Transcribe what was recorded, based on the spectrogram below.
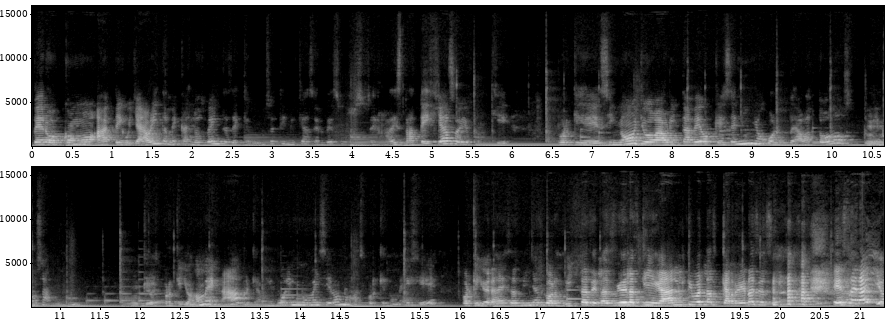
Pero como, ah, te digo, ya ahorita me caen los 20 de que uno se tiene que hacer de sus estrategias, oye, porque, porque si no, yo ahorita veo que ese niño golpeaba a todos, menos a mí. Ok. Pues porque yo no me dejaba, porque a mí bullying no me hicieron nomás porque no me dejé. Porque yo era de esas niñas gorditas, de las, de las que llegaban al último en las carreras y así. Esa era yo.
